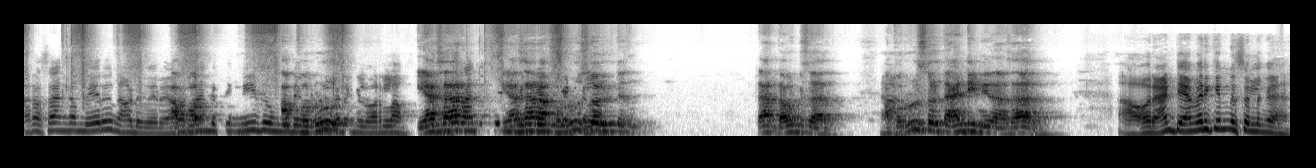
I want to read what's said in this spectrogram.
அரசாங்கம் வேறு நாடு வேறு. அரசாங்கத்தின் மீது உங்களுடைய வரலாம். ஏன் சார் ஏன் சார் அப்ப. ரூஸ்வெல்ட் சார் டவுட் சார் அப்ப ரூஸ்வெல்ட் ஆன்டினா சார் அவர் ஆன்டி அமெரிக்கன் சொல்லுங்க.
